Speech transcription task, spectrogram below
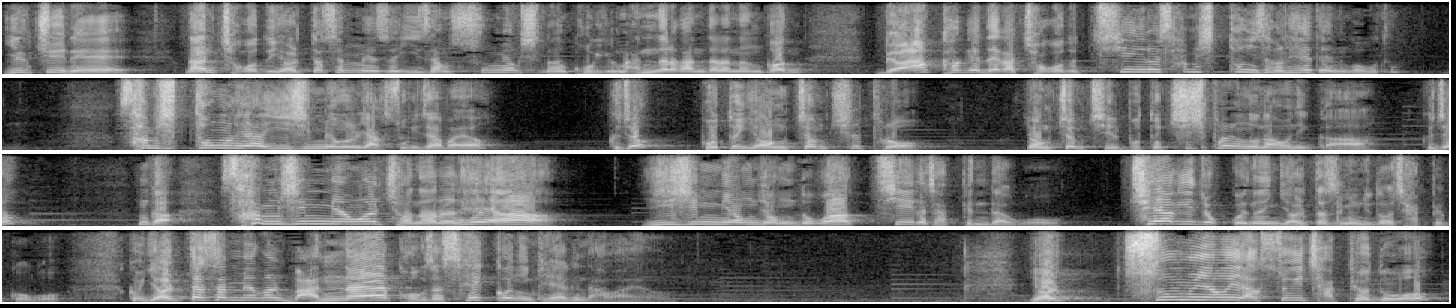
일주일에 난 적어도 15명에서 이상 20명씩 나는 고객을 만나러 간다는 건 명확하게 내가 적어도 TA를 30통 이상을 해야 되는 거거든. 30통을 해야 20명을 약속이 잡아요. 그죠? 보통 0.7%, 0.7, 보통 70% 정도 나오니까. 그죠? 그러니까 30명을 전화를 해야 20명 정도가 TA가 잡힌다고. 최악의 조건은 15명 정도가 잡힐 거고. 그럼 15명을 만나야 거기서 3건이 계약이 나와요. 20명의 약속이 잡혀도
